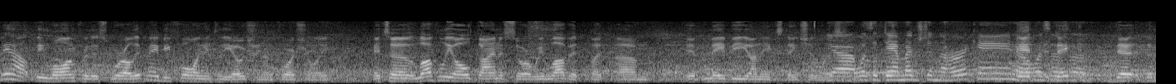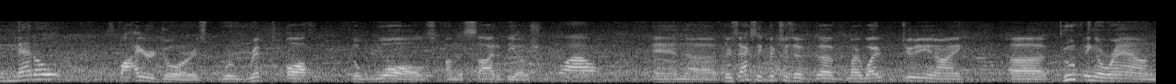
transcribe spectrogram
may not be long for this world. It may be falling into the ocean. Unfortunately, it's a lovely old dinosaur. We love it, but um, it may be on the extinction list. Yeah, was it damaged in the hurricane, or It- was it? they- the, the metal fire doors were ripped off the walls on the side of the ocean. wow. And uh, there's actually pictures of, of my wife Judy and I uh, goofing around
